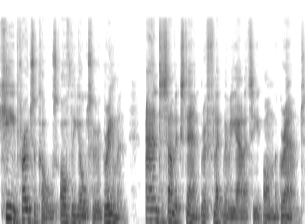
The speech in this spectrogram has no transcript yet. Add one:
key protocols of the Yalta Agreement and to some extent reflect the reality on the ground.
